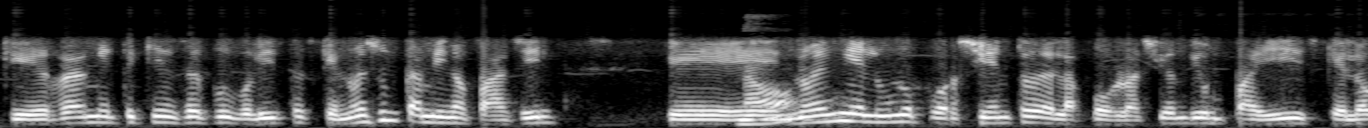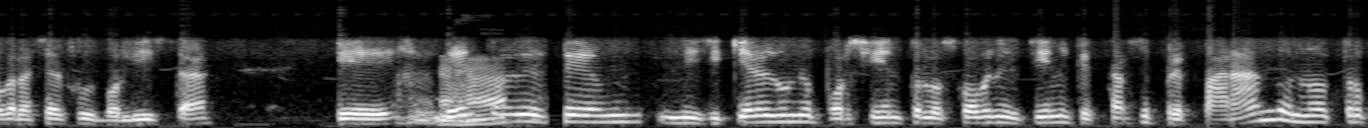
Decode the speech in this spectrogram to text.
que realmente quieren ser futbolistas, que no es un camino fácil, que no, no es ni el 1% de la población de un país que logra ser futbolista, que dentro de ese ni siquiera el 1% los jóvenes tienen que estarse preparando en otro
